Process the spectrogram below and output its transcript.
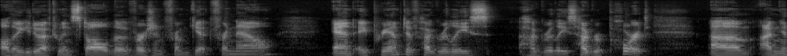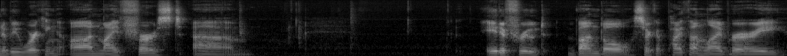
although you do have to install the version from Git for now and a preemptive hug release, hug release, hug report. Um, I'm going to be working on my first um, Adafruit bundle Circuit Python library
